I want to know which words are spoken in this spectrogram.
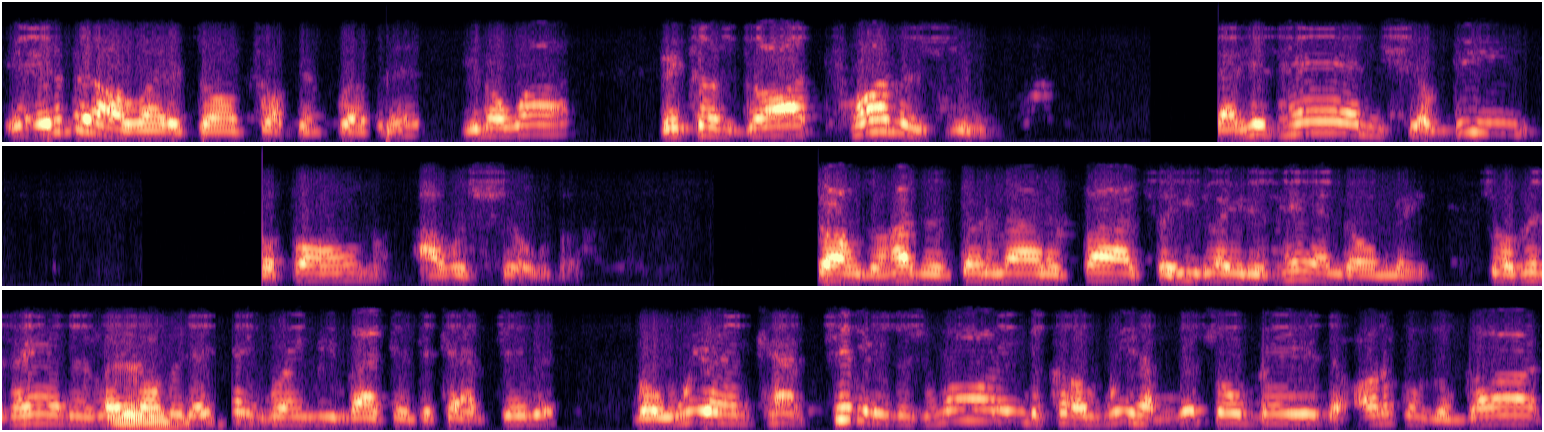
It- It'd been all right if Donald Trump been president. You know why? Because God promised you that his hand shall be upon our shoulder. Psalms 139 and 5 say he laid his hand on me. So if his hand is laid on me, they can't bring me back into captivity. But we're in captivity this morning because we have disobeyed the articles of God.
